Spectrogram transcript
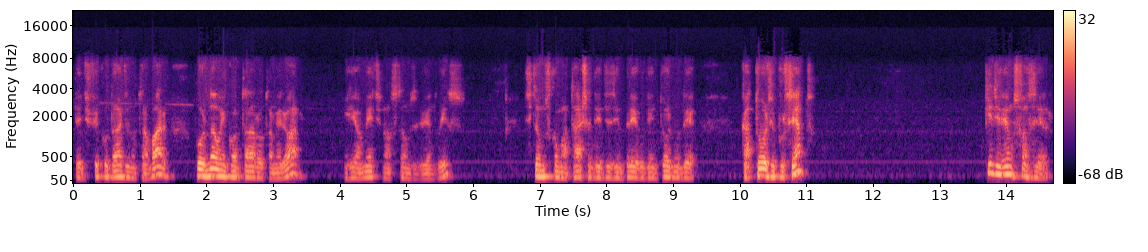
ter dificuldade no trabalho, por não encontrar outra melhor, e realmente nós estamos vivendo isso, estamos com uma taxa de desemprego de em torno de 14%, o que devemos fazer?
